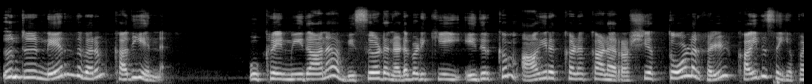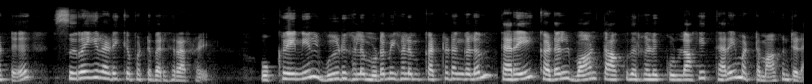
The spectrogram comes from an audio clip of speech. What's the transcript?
இன்று நேர்ந்து வரும் கதி என்ன? உக்ரைன் மீதான விசேட நடவடிக்கையை எதிர்க்கும் ஆயிரக்கணக்கான ரஷ்ய தோழர்கள் கைது செய்யப்பட்டு சிறையில் அடைக்கப்பட்டு வருகிறார்கள். உக்ரைனில் வீடுகளும் உடைமைகளும் கட்டடங்களும் தரை கடல் வான் தாக்குதல்களுக்குள்ளாகி தரைமட்டமாகின்றன.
